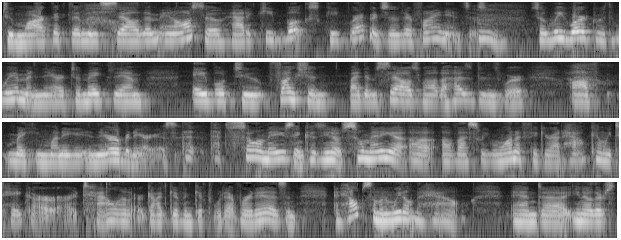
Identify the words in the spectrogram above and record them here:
to market them and sell them, and also how to keep books, keep records of their finances. Mm. So we worked with women there to make them able to function by themselves while the husbands were off making money in the urban areas. That, that's so amazing because you know so many uh, of us we want to figure out how can we take our, our talent or God-given gift, whatever it is, and, and help someone we don't know how. And uh, you know there's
